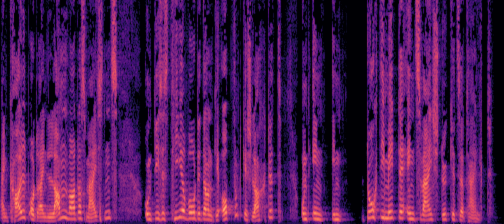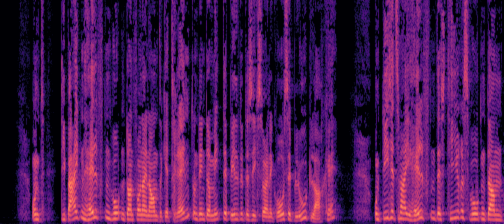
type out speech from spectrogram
Ein Kalb oder ein Lamm war das meistens. Und dieses Tier wurde dann geopfert, geschlachtet und in, in, durch die Mitte in zwei Stücke zerteilt. Und die beiden Hälften wurden dann voneinander getrennt und in der Mitte bildete sich so eine große Blutlache. Und diese zwei Hälften des Tieres wurden dann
